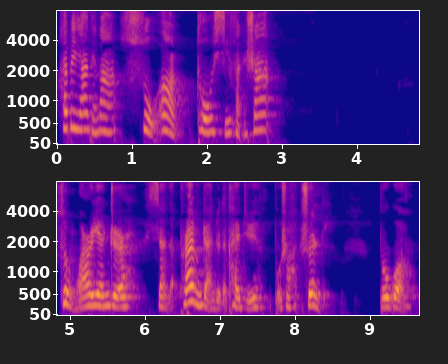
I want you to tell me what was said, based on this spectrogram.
还被雅典娜速二偷袭反杀。总而言之，现在 Prime 战队的开局不是很顺利。不过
